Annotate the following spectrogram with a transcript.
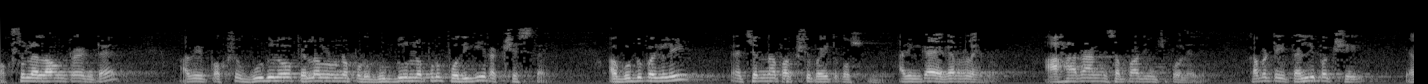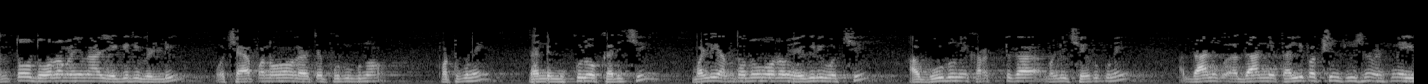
పక్షులు ఎలా ఉంటాయంటే అవి పక్షు గూడులో పిల్లలు ఉన్నప్పుడు గుడ్డు ఉన్నప్పుడు పొదిగి రక్షిస్తాయి. ఆ గుడ్డు పగిలి చిన్న పక్షి బయటకు వస్తుంది. అది ఇంకా ఎగరలేదు. ఆహారాన్ని సంపాదించుకోలేదు. కాబట్టి ఈ తల్లి పక్షి ఎంతో దూరమైన ఎగిరి వెళ్ళి ఓ చేపనో లేకపోతే పురుగునో పట్టుకుని దాన్ని ముక్కులో కరిచి మళ్ళీ ఎంత దూరం ఎగిరి వచ్చి ఆ గూడుని కరెక్ట్గా మళ్ళీ చేరుకుని దాని దాన్ని తల్లి పక్షిని చూసిన వెంటనే ఈ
